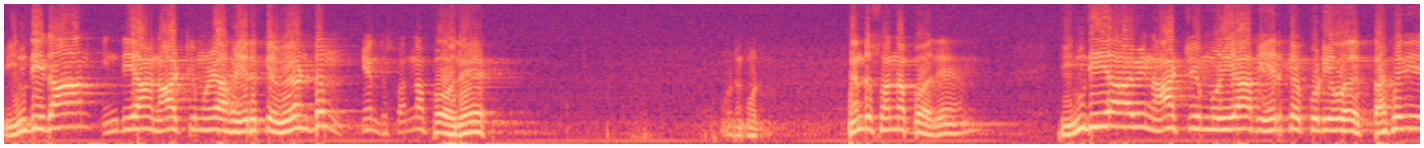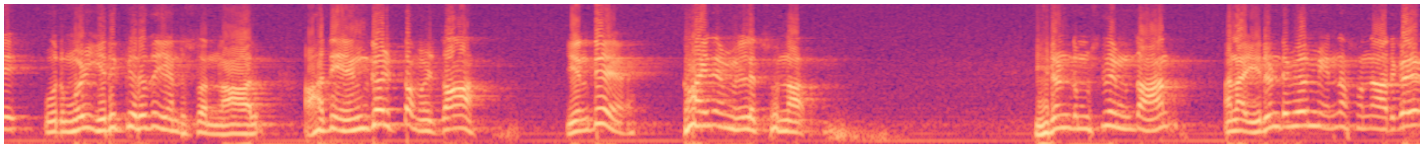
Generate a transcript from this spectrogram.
இந்தி தான் இந்தியாவின் ஆட்சி மொழியாக இருக்க வேண்டும் என்று சொன்ன போது என்று சொன்ன போது இந்தியாவின் ஆட்சி மொழியாக இருக்கக்கூடிய ஒரு தகுதி ஒரு மொழி இருக்கிறது என்று சொன்னால் அது எங்கள் தமிழ் தான் என்று காகிதம் இல்லை சொன்னார். இரண்டு முஸ்லீம் தான் ஆனா இரண்டு பேரும் என்ன சொன்னார்கள்?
